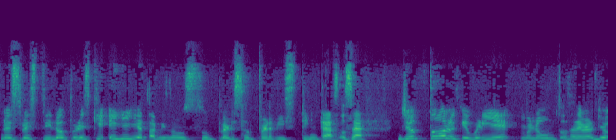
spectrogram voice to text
nuestro estilo, pero es que ella y yo también somos súper, súper distintas. O sea, yo todo lo que brille me lo unto. O sea, de verdad, yo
